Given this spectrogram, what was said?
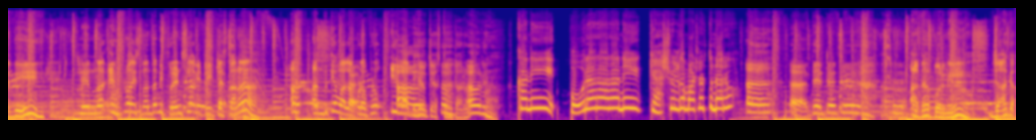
అది నేను నా ఎంప్లాయీస్ అందరినీ ఫ్రెండ్స్ లాగే ట్రీట్ చేస్తానా? అందుకే వాళ్ళు అప్పుడప్పుడు ఇలా బిహేవ్ చేస్తుంటారు. అవును. కానీ పోరారా అని క్యాషువల్గా మాట్లాడుతున్నారు అదేంటంటే? అదా పూర్ణి. జాగా.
